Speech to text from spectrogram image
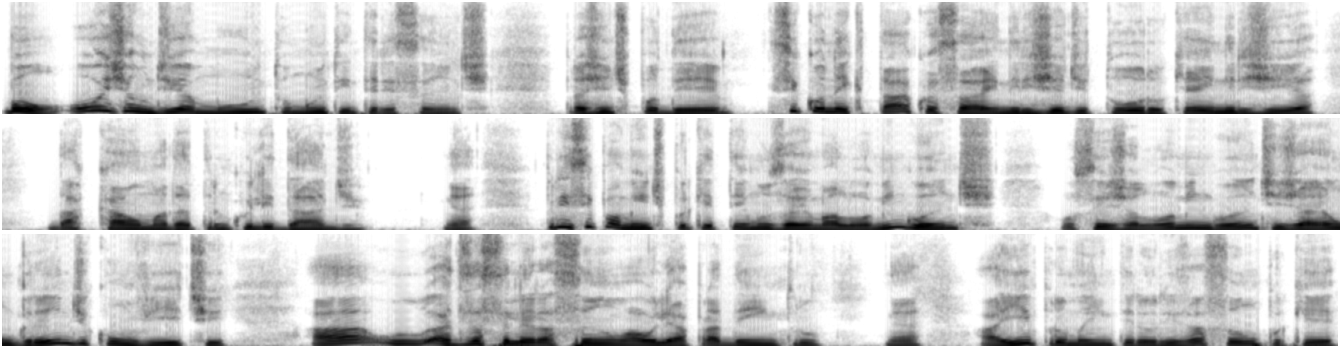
Bom, hoje é um dia muito, muito interessante para a gente poder se conectar com essa energia de touro, que é a energia da calma, da tranquilidade. Né? Principalmente porque temos aí uma lua minguante, ou seja, a lua minguante já é um grande convite à, à desaceleração, a olhar para dentro, né, a ir para uma interiorização, porque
